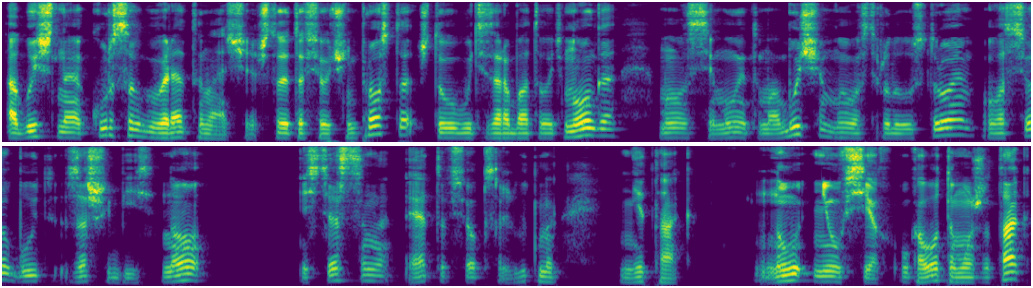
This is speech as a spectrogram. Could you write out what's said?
обычно курсов говорят иначе, что это все очень просто, что вы будете зарабатывать много, мы вас всему этому обучим, мы вас трудоустроим, у вас все будет зашибись. Но, естественно, это все абсолютно не так. Ну, не у всех. У кого-то может так,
